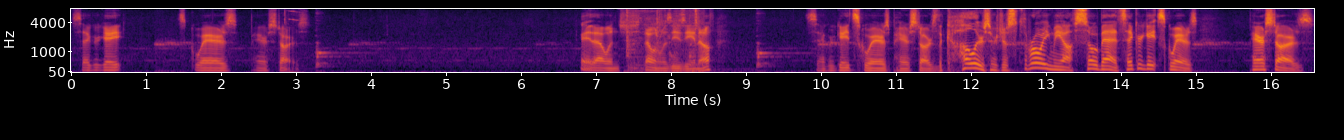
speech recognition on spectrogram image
Segregate squares, pair stars. Okay, that one that one was easy enough. Segregate squares, pair stars. The colors are just throwing me off so bad. Segregate squares, pair stars.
